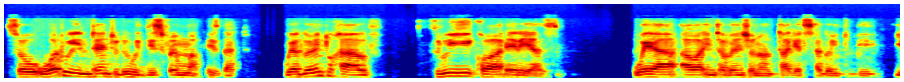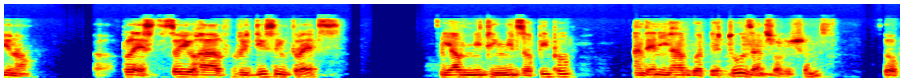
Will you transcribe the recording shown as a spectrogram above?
So what we intend to do with this framework is that we are going to have three core areas where our intervention on targets are going to be, you know, uh, placed. So you have reducing threats, you have meeting needs of people, and then you have got the tools and solutions. So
